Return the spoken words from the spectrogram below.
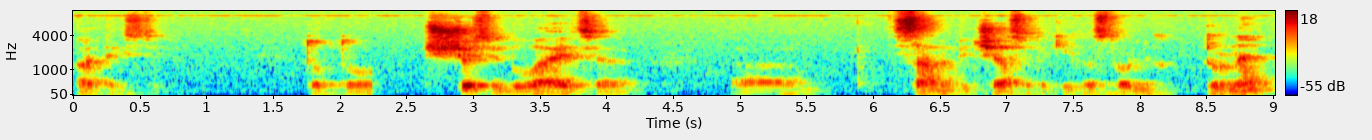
артистів. Тобто щось відбувається е, саме під час таких гастрольних турне.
